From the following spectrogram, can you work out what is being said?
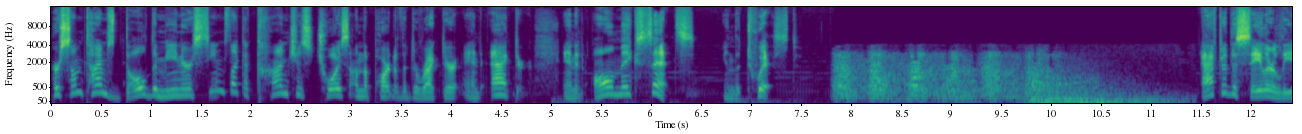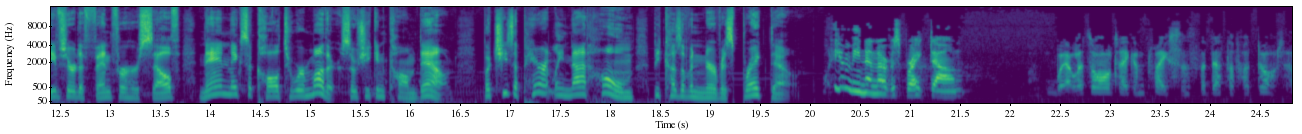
Her sometimes dull demeanor seems like a conscious choice on the part of the director and actor, and it all makes sense in the twist. After the sailor leaves her to fend for herself, Nan makes a call to her mother so she can calm down, but she's apparently not home because of a nervous breakdown. What do you mean a nervous breakdown? Well, it's all taken place since the death of her daughter.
